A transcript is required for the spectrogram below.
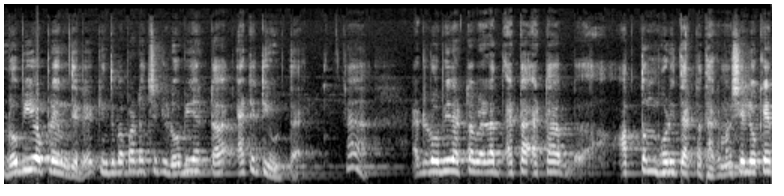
রবিও প্রেম দেবে, কিন্তু ব্যাপারটা হচ্ছে কি, রবি একটা অ্যাটিটিউড দেয় হ্যাঁ একটা রবির একটা একটা- একটা একটা আত্মম্ভরিতা একটা থাকে। মানে সেই লোকের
